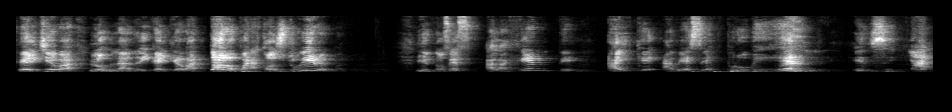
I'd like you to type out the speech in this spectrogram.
él lleva los ladrillos, él lleva todo para construir, hermano. Y entonces a la gente hay que a veces proveerle, enseñarle.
